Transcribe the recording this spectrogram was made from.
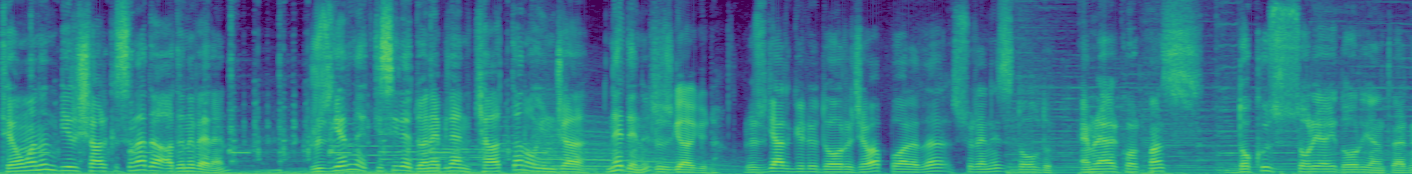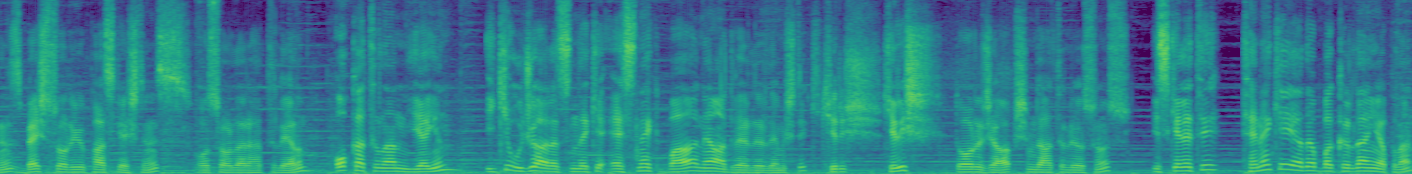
Teoman'ın bir şarkısına da adını veren, rüzgarın etkisiyle dönebilen kağıttan oyuncağa ne denir? Rüzgar gülü. Rüzgar gülü doğru cevap. Bu arada süreniz doldu. Emre Erkorkmaz 9 soruya doğru yanıt verdiniz. 5 soruyu pas geçtiniz. O soruları hatırlayalım. Ok atılan yayın iki ucu arasındaki esnek bağa ne ad verilir demiştik. Kiriş. Kiriş doğru cevap. Şimdi hatırlıyorsunuz. İskeleti teneke ya da bakırdan yapılan,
